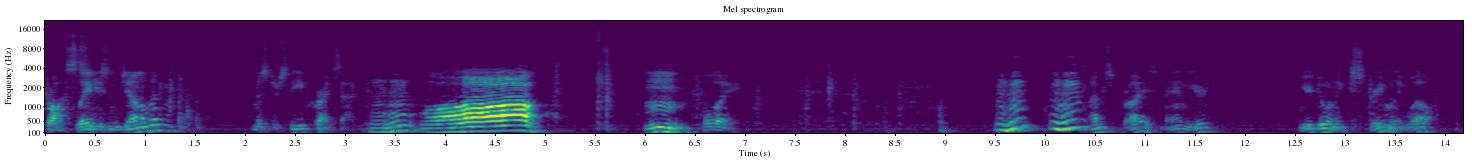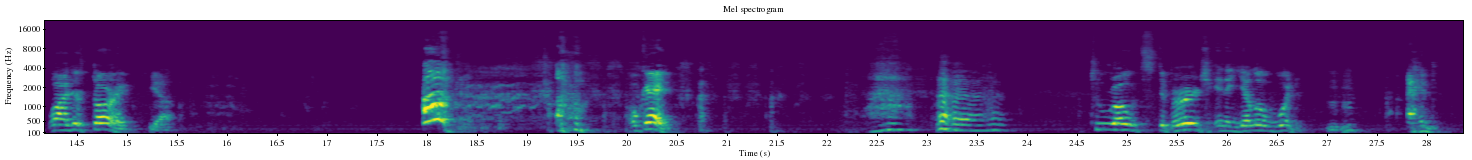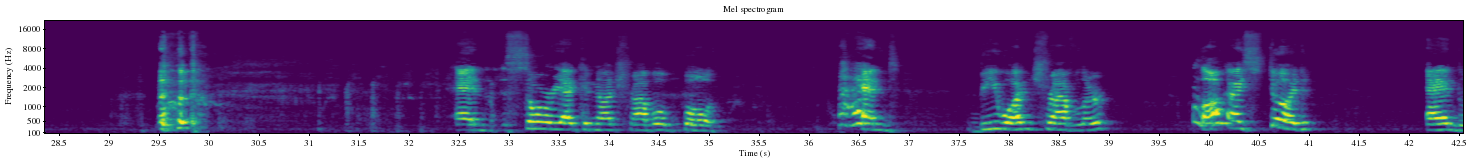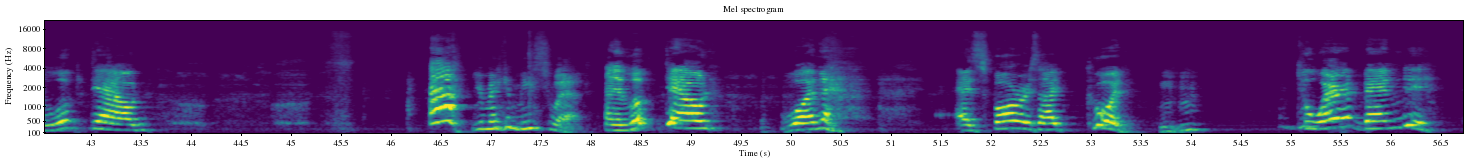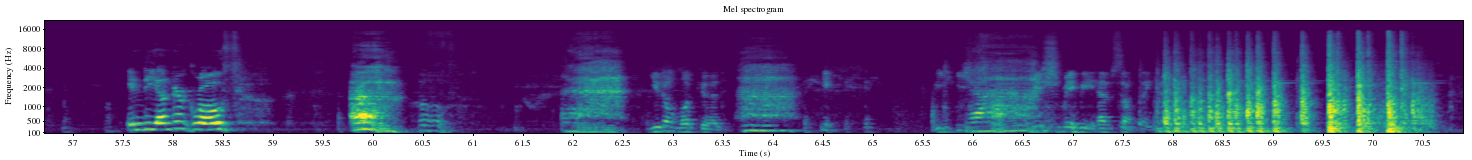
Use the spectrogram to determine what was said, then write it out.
Frost. Ladies and gentlemen, Mr. Steve Krysak. Mm-hmm. Oh. Mmm, boy. Mm-hmm. Mm-hmm. I'm surprised, man. You're you're doing extremely well. Why just story? Yeah. Ah! Okay. Two roads diverge in a yellow wood, Mm-hmm. and and sorry I could not travel both. And be one traveler, long I stood and looked down. Ah! You're making me sweat. and I looked down one as far as I could Mm-hmm. to where it bend in the undergrowth. Ah, Oh. You don't look good. you, should, you should maybe have something.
